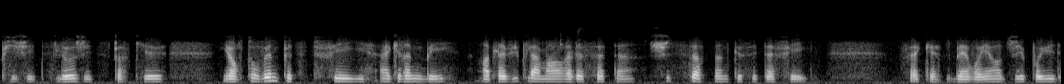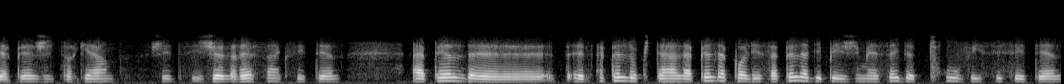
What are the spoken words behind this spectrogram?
Puis j'ai dit là, j'ai dit parce que ils ont retrouvé une petite fille à Granby, entre la vie et la mort, elle a 7 ans. Je suis certaine que c'est ta fille. Fait qu'elle dit, ben voyons, j'ai pas eu d'appel. J'ai dit, regarde, j'ai dit, je le ressens que c'est elle. Appelle, de, euh, appelle l'hôpital, appelle la police, appelle la DPJ, mais essaye de trouver si c'est elle.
